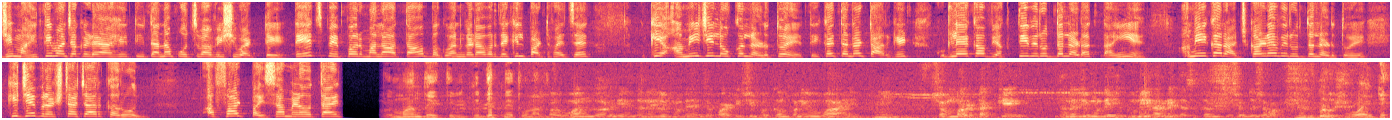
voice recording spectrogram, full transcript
जी माहिती माझ्याकडे आहे ती त्यांना पोचवावीशी वाटते. तेच पेपर मला आता भगवानगडावर देखील पाठवायचे आहेत की आम्ही जी लोक लढतोय ते काय त्यांना टार्गेट कुठल्या एका व्यक्तीविरुद्ध लढत नाहीये. आम्ही एका राजकारण्याविरुद्ध लढतोय की जे भ्रष्टाचार करून अफाट पैसा मिळवतायत. आहेत म्हणता येते विकू देत नाहीत कोणाला. भगवानगड हे धनंजय मुंडे यांच्या पाठीशी भक्कमपणे उभा आहे. शंभर टक्के धनंजय मुंडे हे गुन्हेगार नाहीत असं त्यांचे शब्दशः वाईट आहे.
